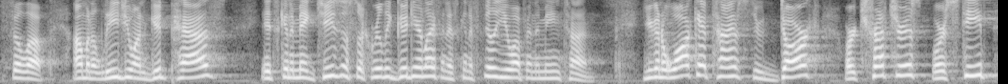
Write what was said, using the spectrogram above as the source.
fill up. I'm going to lead you on good paths. It's going to make Jesus look really good in your life, and it's going to fill you up in the meantime. You're going to walk at times through dark or treacherous or steep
